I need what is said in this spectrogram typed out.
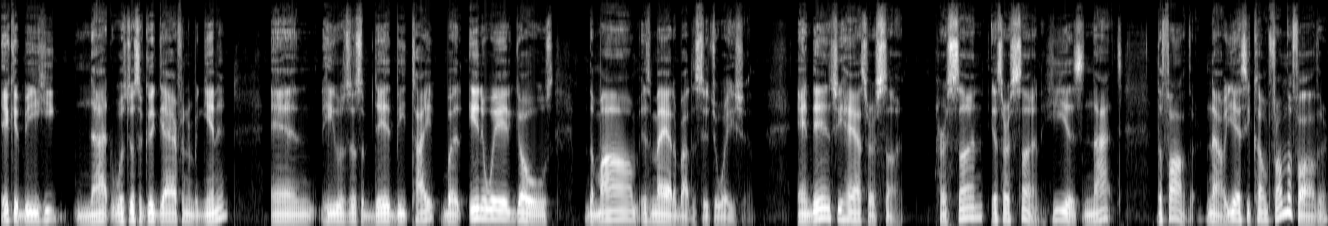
it could be he not was just a good guy from the beginning and he was just a deadbeat type but anyway it goes the mom is mad about the situation and then she has her son her son is her son. He is not the father. Now, yes, he come from the father,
